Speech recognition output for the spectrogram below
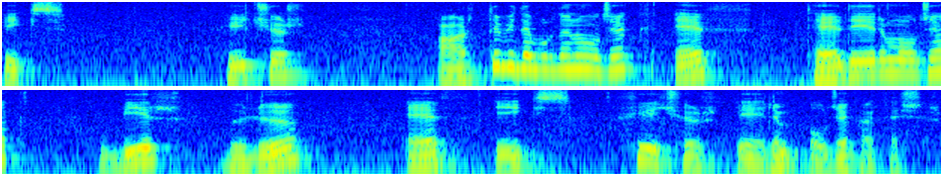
fx future artı bir de burada ne olacak? f t değerim olacak. 1 bölü fx future değerim olacak arkadaşlar.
